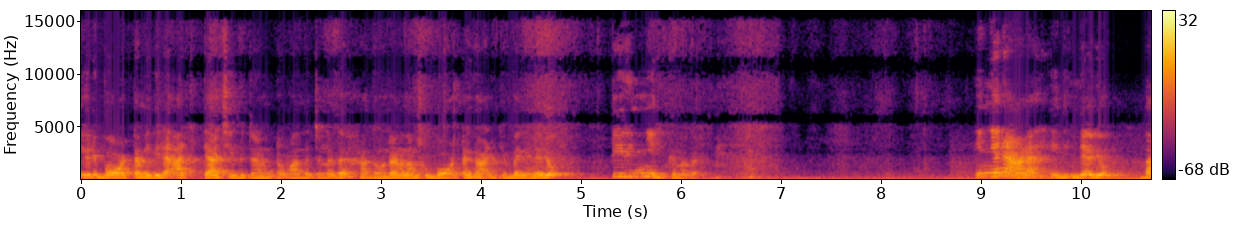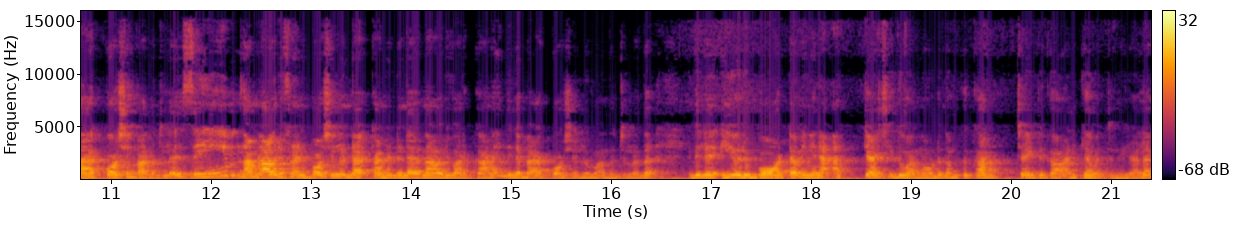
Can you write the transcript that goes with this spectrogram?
ഈ ഒരു ബോട്ടം ഇതിൽ അറ്റാച്ച് ചെയ്തിട്ടാണ് കേട്ടോ വന്നിട്ടുള്ളത്. അതുകൊണ്ടാണ് നമുക്ക് ബോട്ടം കാണിക്കുമ്പോൾ ഇങ്ങനെ ഒരു തിരിഞ്ഞിരിക്കുന്നത്. ഇങ്ങനെയാണ് ഇതിന്റെ ഒരു ബാക്ക് പോർഷൻ വന്നിട്ടുള്ളത്. സെയിം നമ്മൾ ആ ഒരു ഫ്രണ്ട് പോർഷനിൽ കണ്ടിട്ടുണ്ടായിരുന്ന ആ ഒരു വർക്കാണ് ഇതിന്റെ ബാക്ക് പോർഷനിൽ വന്നിട്ടുള്ളത്. ഇതിൽ ഈ ഒരു ബോട്ടം ഇങ്ങനെ അറ്റാച്ച് ചെയ്ത് വന്നുകൊണ്ട് നമുക്ക് കറക്റ്റ് ആയിട്ട് കാണിക്കാൻ പറ്റുന്നില്ല അല്ലെ?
